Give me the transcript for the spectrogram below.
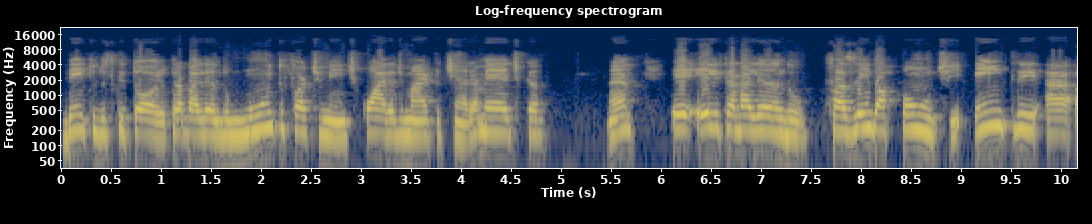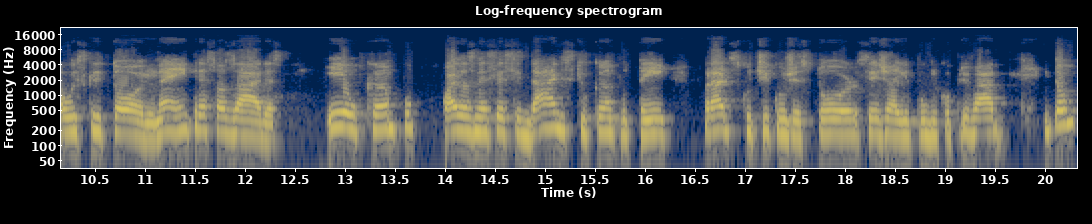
dentro do escritório, trabalhando muito fortemente com a área de marketing, área médica, né? E ele trabalhando, fazendo a ponte entre a, o escritório, né? Entre essas áreas e o campo, quais as necessidades que o campo tem para discutir com o gestor, seja ele público ou privado. Então,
